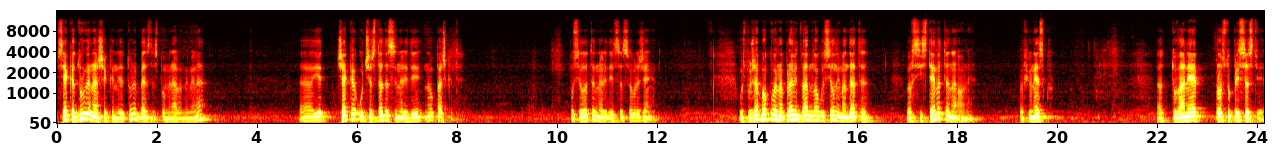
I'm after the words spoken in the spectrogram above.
Всяка друга наша кандидатура, без да споменавам имена, я чака участта да се нареди на опашката. По силата на редица съображения. Госпожа Бокова направи два много силни мандата в системата на ОНЕ, в ЮНЕСКО. Това не е просто присъствие.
